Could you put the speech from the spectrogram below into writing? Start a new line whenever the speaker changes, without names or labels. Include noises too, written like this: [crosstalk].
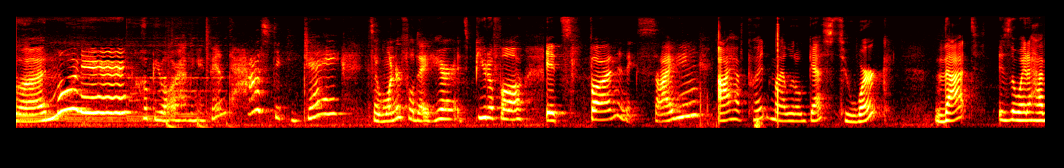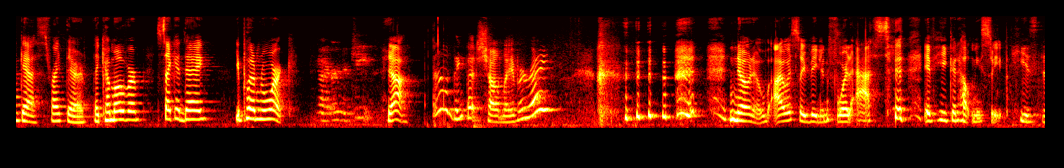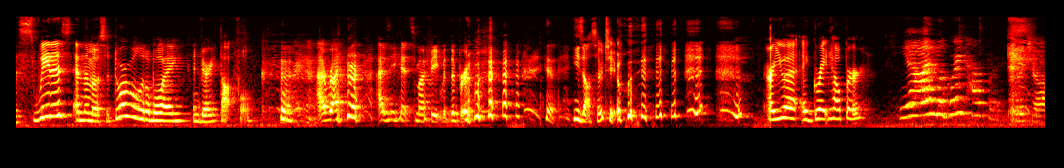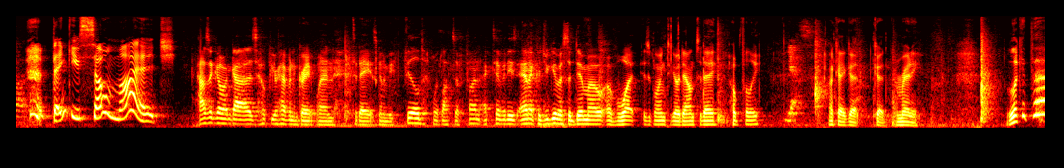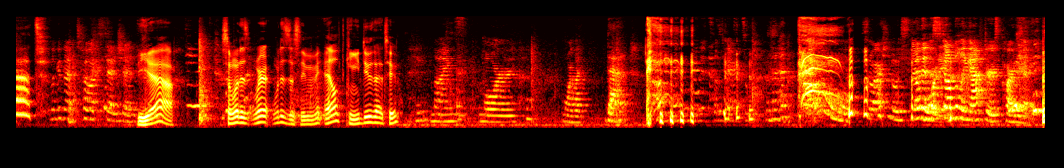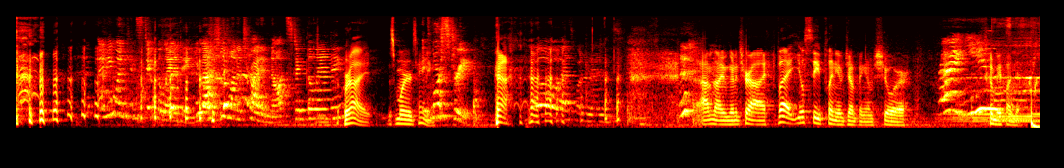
Good morning. Hope you all are having a fantastic day. It's a wonderful day here. It's beautiful. It's fun and exciting. I have put my little guests to work. That is the way to have guests right there. They come over, second day, you put them to work.
You gotta earn your keep.
Yeah. I don't think that's child labor, right? [laughs] no, no, I was sleeping and Ford asked [laughs] if he could help me sweep. He's the sweetest and the most adorable little boy and very thoughtful. [laughs] I right [laughs] as he hits my feet with the broom. He's also two. Are you a, a great helper?
Yeah, I'm a great helper.
Good job.
Thank you so much.
How's it going guys? Hope you're having a great one. Today is going to be filled with lots of fun activities. Anna, could you give us a demo of what is going to go down today, hopefully?
Yes.
Okay, good, good. I'm ready. Look at that!
Look at that toe extension.
Yeah. So what is where what does this even mean? Elle, can you do that too?
I think mine's more, more like that. [laughs] Oh.
So I should go
And then stumbling after is part of it. [laughs] Anyone can stick the landing. You actually want to try to not stick the landing.
right. It's more entertaining.
It's more street. [laughs]
Oh, that's what it is.
I'm not even gonna try. But you'll see plenty of jumping, I'm sure.
Right,
It's gonna be a fun day.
